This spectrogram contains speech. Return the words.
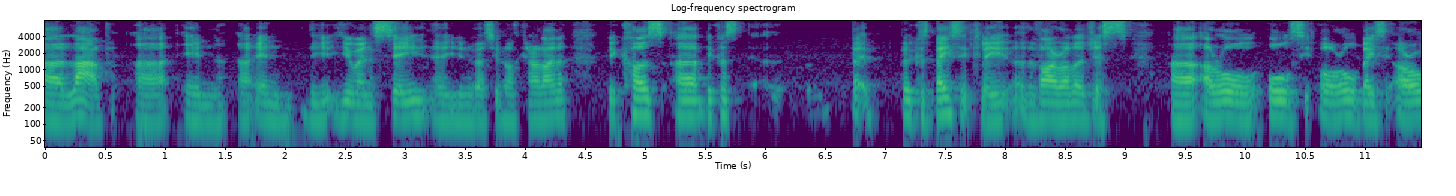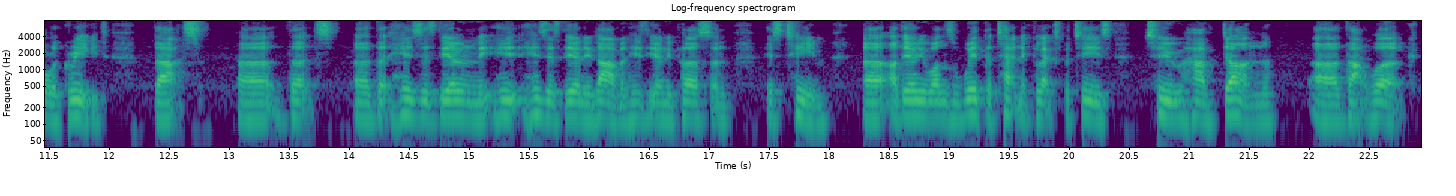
uh, lab uh, in uh, in the UNC uh, University of North Carolina because uh, because because basically the virologists are all all are all basic are all agreed that uh, that uh, that his is the only his is the only lab and he's the only person his team uh, are the only ones with the technical expertise to have done uh, that work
